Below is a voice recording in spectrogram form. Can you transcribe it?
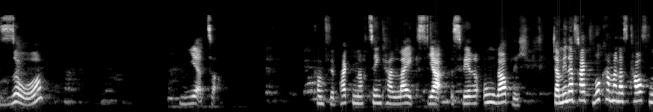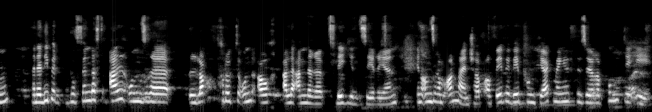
So. Jetzt. Kommt, wir packen noch 10k Likes. Ja, es wäre unglaublich. Jamila fragt, wo kann man das kaufen? Meine Liebe, du findest all unsere Lockprodukte und auch alle andere Pflegeserien in unserem Online-Shop auf www.jörgmengelfriseure.de.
